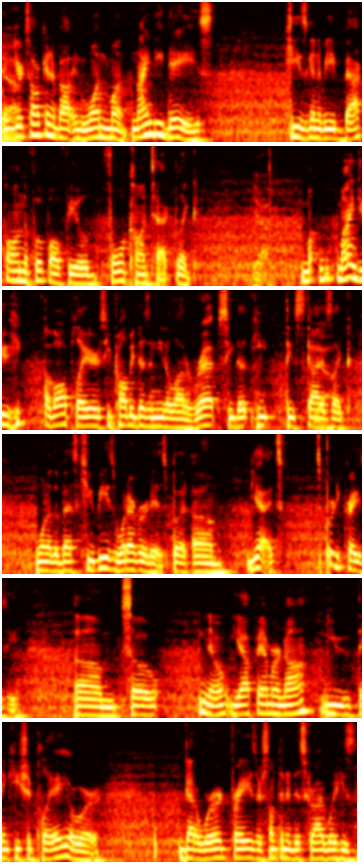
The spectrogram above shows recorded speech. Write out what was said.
Yeah. And you're talking about in 1 month, 90 days he's going to be back on the football field full contact like Yeah. m- mind you, he, of all players, he probably doesn't need a lot of reps. He does. He this guy's Yeah. like one of the best QBs, whatever it is. But um, yeah, it's it's pretty crazy. Um, so, you know, yeah, fam or nah, you think he should play or got a word phrase or something to describe what he's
